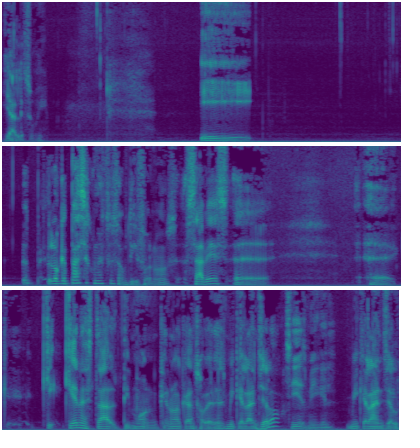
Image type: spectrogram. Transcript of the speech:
Ya le subí. Y lo que pasa con estos audífonos, ¿sabes? Eh, eh, que- ¿Quién está al timón que no alcanzo a ver? ¿Es Michelangelo? Sí, es Miguel. Michelangelo.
